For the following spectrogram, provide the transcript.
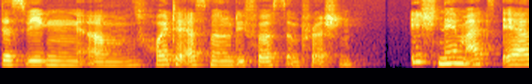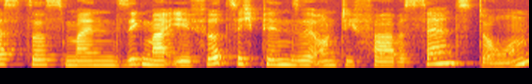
Deswegen ähm, heute erstmal nur die First Impression. Ich nehme als erstes meinen Sigma E40 Pinsel und die Farbe Sandstone.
